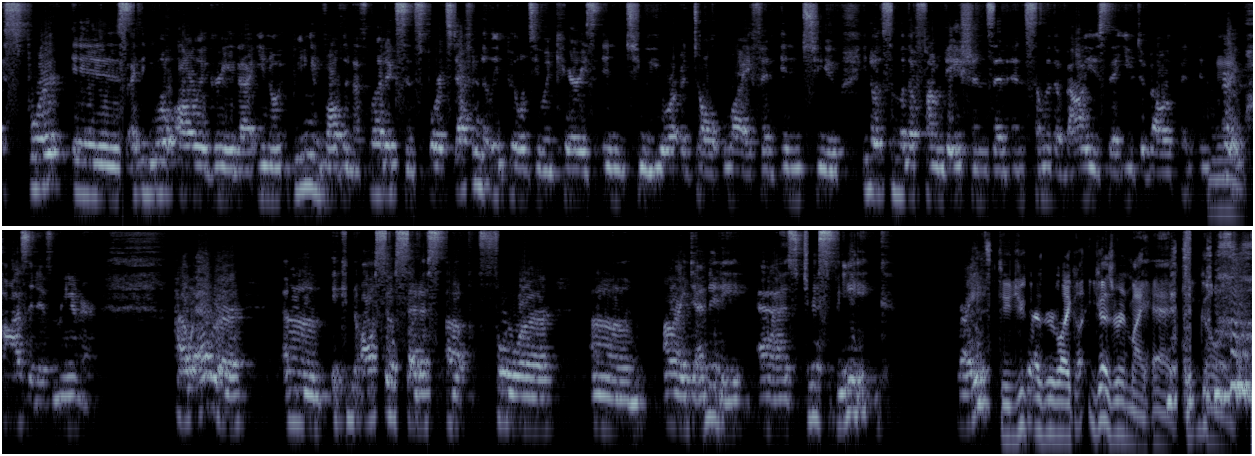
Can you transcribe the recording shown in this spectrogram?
sport is i think we'll all agree that you know being involved in athletics and sports definitely builds you and carries into your adult life and into you know some of the foundations and, and some of the values that you develop in, in a very positive manner. However um, it can also set us up for um, our identity as just being right? Dude you guys are like you guys are in my head. Keep going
